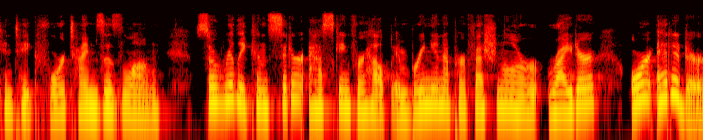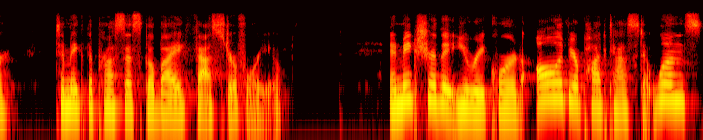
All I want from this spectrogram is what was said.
can take four times as long. So, really consider asking for help and bring in a professional writer or editor to make the process go by faster for you. And make sure that you record all of your podcast at once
